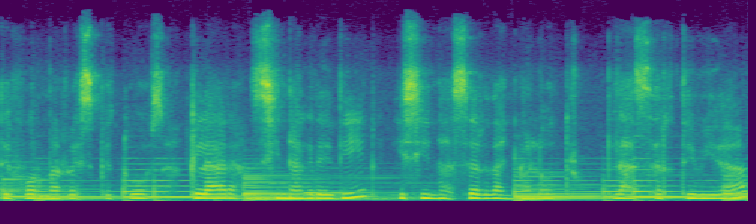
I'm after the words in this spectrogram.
de forma respetuosa, clara, sin agredir y sin hacer daño al otro. La asertividad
